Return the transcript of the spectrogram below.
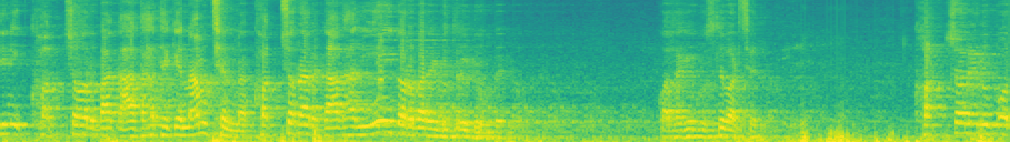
তিনি খচ্চর বা গাধা থেকে নামছেন না। খচ্চর আর গাধা নিয়েই দরবারের ভিতরে ঢুকবেন। কথা কি বুঝতে পারছেন? খচ্চরের উপর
